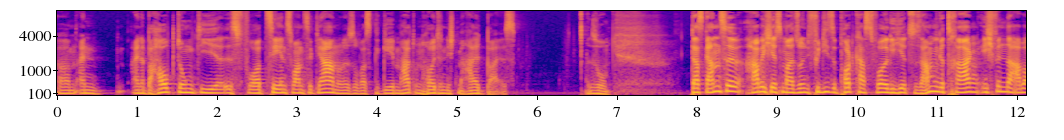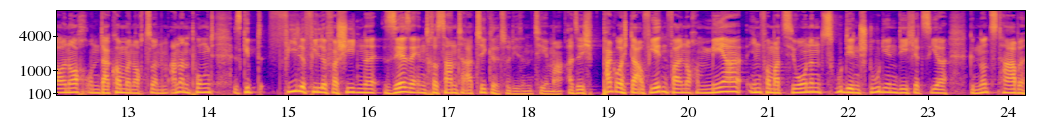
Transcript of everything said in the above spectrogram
ähm, ein, eine Behauptung, die es vor 10, 20 Jahren oder sowas gegeben hat und heute nicht mehr haltbar ist. So. Das Ganze habe ich jetzt mal so für diese Podcast-Folge hier zusammengetragen. Ich finde aber auch noch, und da kommen wir noch zu einem anderen Punkt, es gibt viele, viele verschiedene, sehr, sehr interessante Artikel zu diesem Thema. Also ich packe euch da auf jeden Fall noch mehr Informationen zu den Studien, die ich jetzt hier genutzt habe,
